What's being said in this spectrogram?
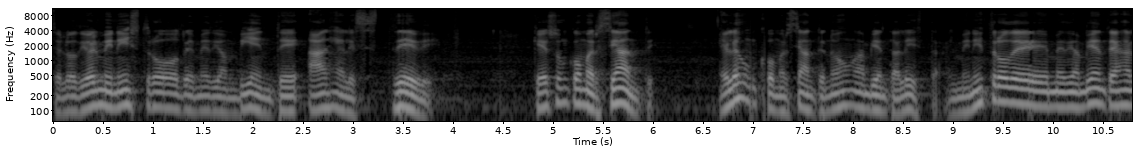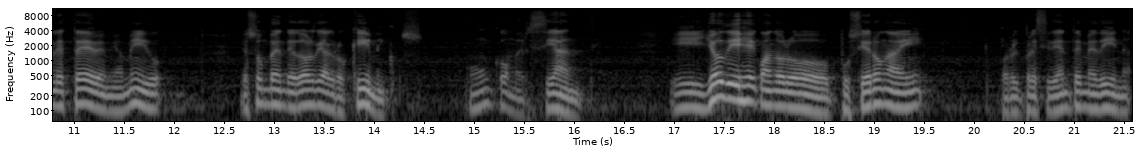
Se lo dio el ministro de Medio Ambiente, Ángel Esteve, que es un comerciante él es un comerciante, no es un ambientalista. El ministro de Medio Ambiente, Ángel Esteve, mi amigo, es un vendedor de agroquímicos, un comerciante. Y yo dije cuando lo pusieron ahí por el presidente Medina,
